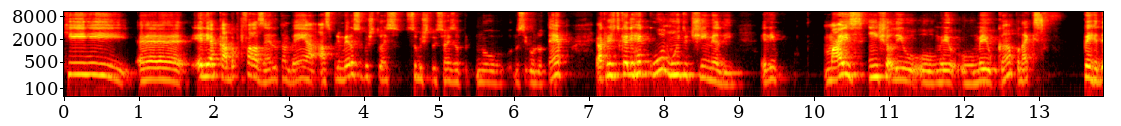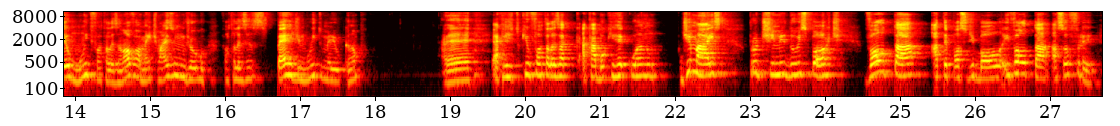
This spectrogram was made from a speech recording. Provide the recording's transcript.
que é, ele acaba fazendo também as primeiras substituições, substituições no, no, segundo tempo. Eu acredito que ele recua muito o time ali. Ele mais incha ali o, o, meio, o meio campo, né? Que perdeu muito Fortaleza novamente. Mais um jogo, Fortaleza perde muito meio campo. É, acredito que o Fortaleza acabou que recuando demais para o time do esporte voltar a ter posse de bola e voltar a sofrer.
